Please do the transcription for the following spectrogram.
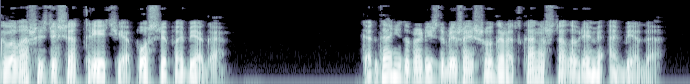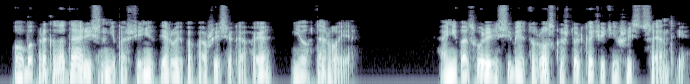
Глава 63. После побега. Когда они добрались до ближайшего городка, настало время обеда. Оба проголодались, но не пошли ни в первое попавшееся кафе, ни во второе. Они позволили себе эту роскошь, только очутившись в центре.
